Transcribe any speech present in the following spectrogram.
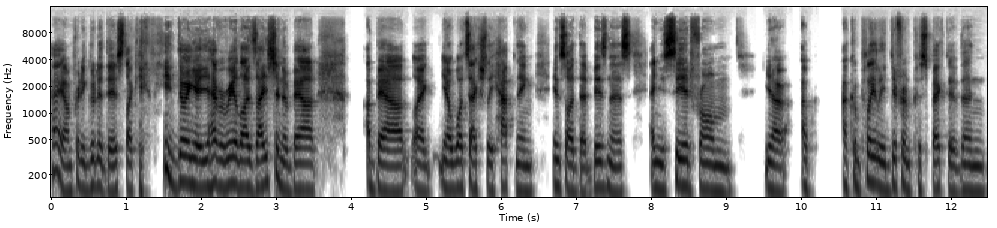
hey, I'm pretty good at this. Like in doing it, you have a realization about about like you know what's actually happening inside that business, and you see it from you know a a completely different perspective than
